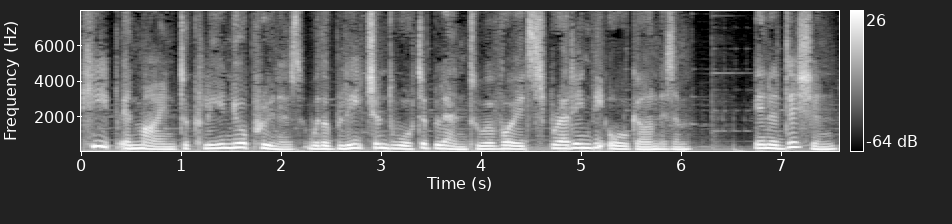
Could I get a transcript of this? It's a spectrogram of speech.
Keep in mind to clean your pruners with a bleach and water blend to avoid spreading the organism. In addition,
